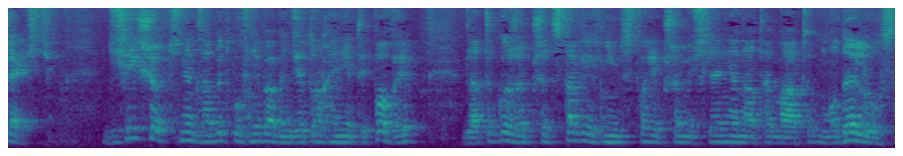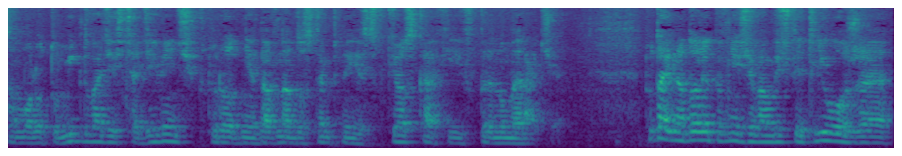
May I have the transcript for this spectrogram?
Cześć. Dzisiejszy odcinek Zabytków Nieba będzie trochę nietypowy, dlatego że przedstawię w nim swoje przemyślenia na temat modelu samolotu MiG-29, który od niedawna dostępny jest w kioskach i w prenumeracie. Tutaj na dole pewnie się Wam wyświetliło, że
